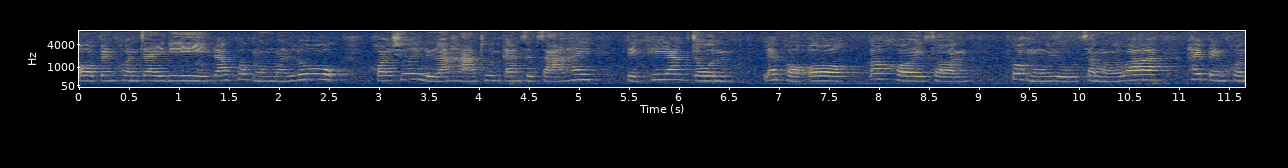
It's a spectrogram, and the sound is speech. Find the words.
อเป็นคนใจดีรักพวกหนูเหมือนลูก คอยช่วยเหลือหาทุนการศึกษาให้เด็กที่ยากจน และพออก็คอยสอนพวกหนูอยู่เสมอว่าให้เป็นคน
